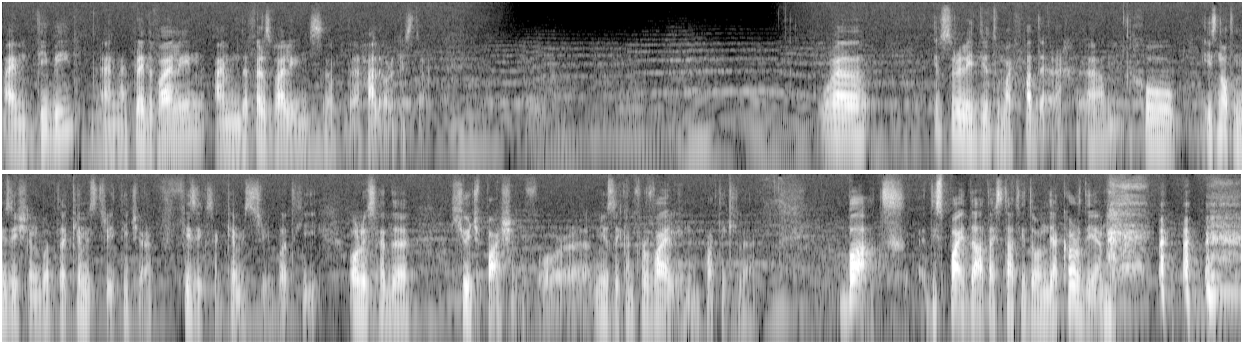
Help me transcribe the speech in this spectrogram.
I'm Tibi and I play the violin. I'm the first violins of the Halle Orchestra. Well, it's really due to my father, um, who is not a musician but a chemistry teacher, physics and chemistry, but he always had a huge passion for uh, music and for violin in particular. But despite that, I started on the accordion.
